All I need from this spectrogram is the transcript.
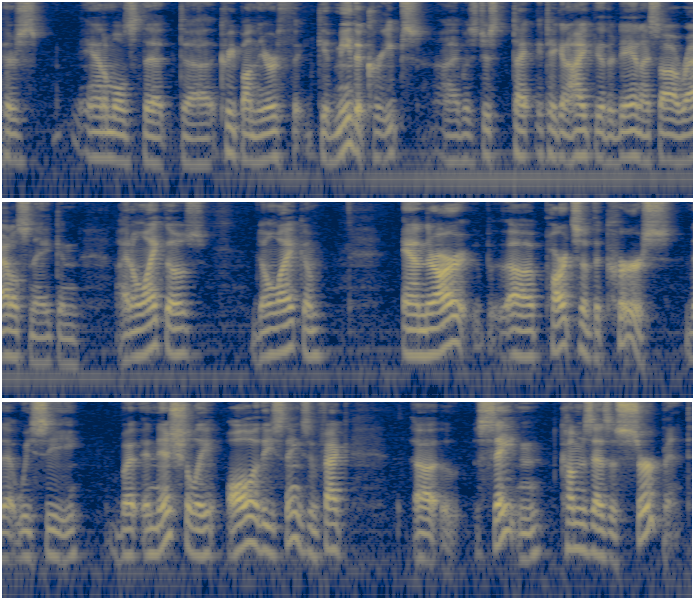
there's animals that uh, creep on the earth that give me the creeps. I was just taking a hike the other day and I saw a rattlesnake, and I don't like those. Don't like them. And there are uh, parts of the curse that we see, but initially, all of these things, in fact, uh, Satan comes as a serpent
